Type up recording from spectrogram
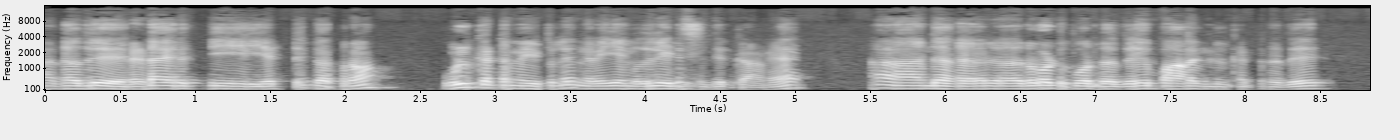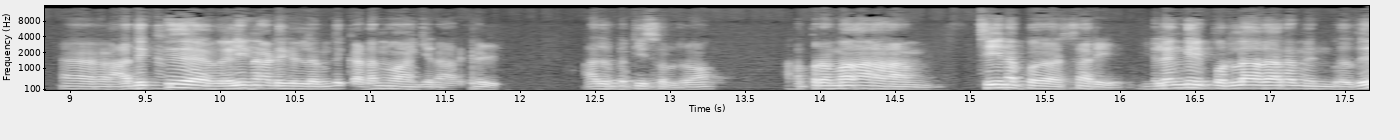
அதாவது ரெண்டாயிரத்தி எட்டுக்கு அப்புறம் உள்கட்டமைப்புல நிறைய முதலீடு செஞ்சிருக்காங்க. ஆஹ் அந்த ரோடு போடுறது பாலங்கள் கட்டுறது ஆஹ் அதுக்கு வெளிநாடுகள்ல இருந்து கடன் வாங்கினார்கள். அதை பத்தி சொல்றோம். அப்புறமா சீன சாரி இலங்கை பொருளாதாரம் என்பது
